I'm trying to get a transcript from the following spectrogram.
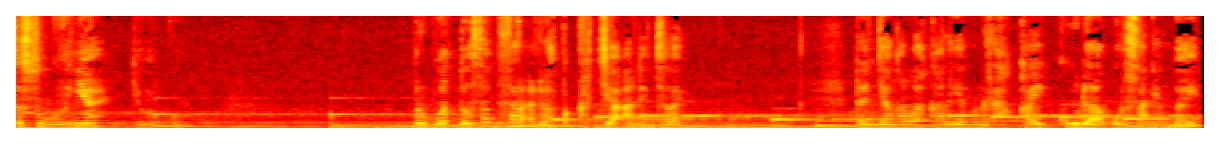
Sesungguhnya jawabku berbuat dosa besar adalah pekerjaan yang jelek dan janganlah kalian mendurhakaiku dalam urusan yang baik.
